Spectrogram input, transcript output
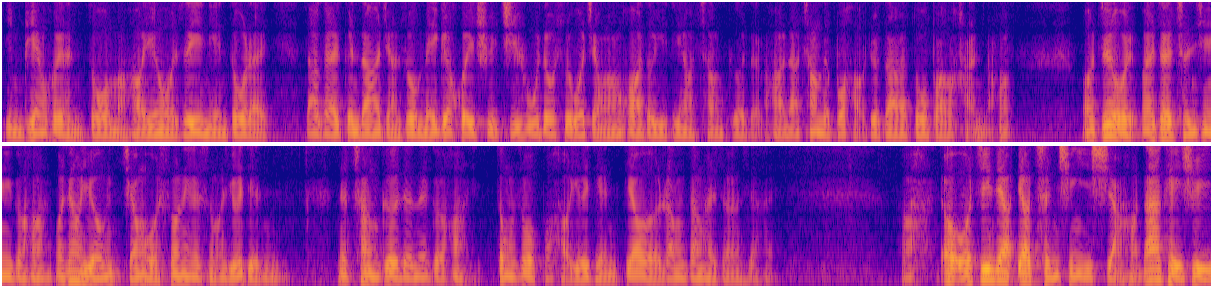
影片会很多嘛哈，因为我这一年多来，大概跟大家讲说，每一个会去几乎都是我讲完话都一定要唱歌的了哈，那唱的不好就大家多包涵了哈。哦，最后我我还在澄清一个哈，我这样有人讲我说那个什么有一点，那唱歌的那个哈动作不好，有一点吊儿郎当还是怎样子还，啊哦，我今天要要澄清一下哈，大家可以去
